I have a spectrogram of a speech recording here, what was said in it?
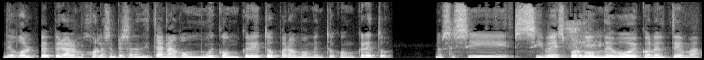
de golpe, pero a lo mejor las empresas necesitan algo muy concreto para un momento concreto. No sé si, si veis por dónde voy con el tema.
